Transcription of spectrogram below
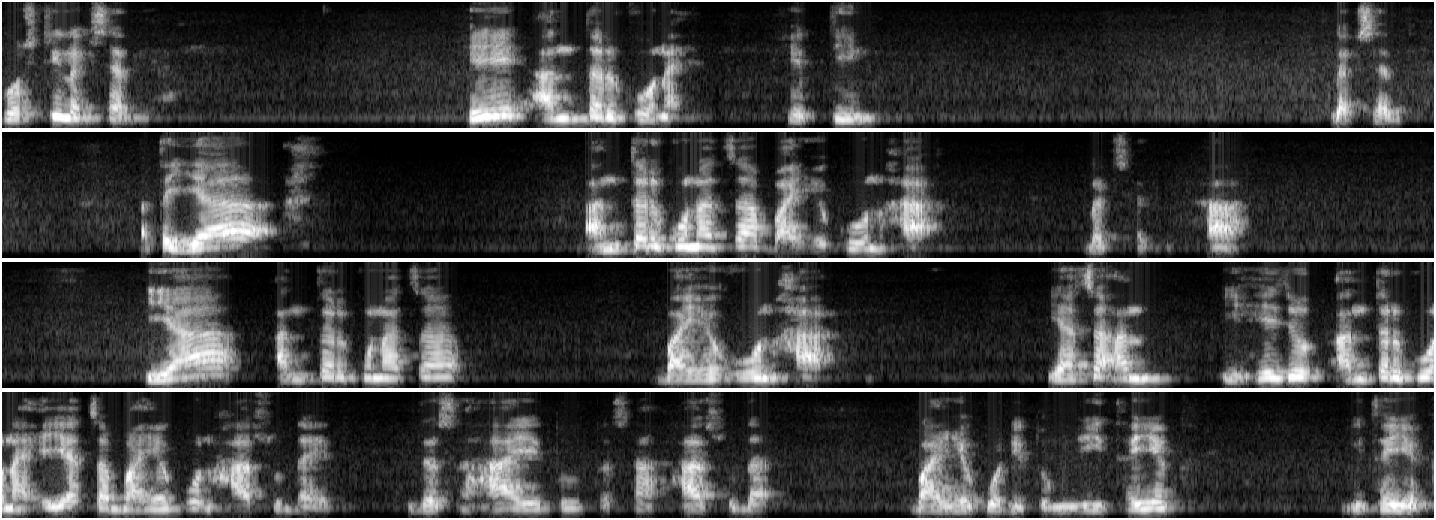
गोष्टी लक्षात घ्या. हे आंतरकोण आहे? हे तीन. लक्षात घ्या. आता या आंतरकोणाचा बाह्यकोन हा. लक्षात घ्या. हा. या आंतरकोनाचा बाह्यकोन हा? याचा अं हे जो आंतरकोण आहे याचा बाह्यकोन हा सुद्धा येतो. जसा हा येतो तसा हा सुद्धा बाह्यकोन येतो. म्हणजे इथं एक इथं एक.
